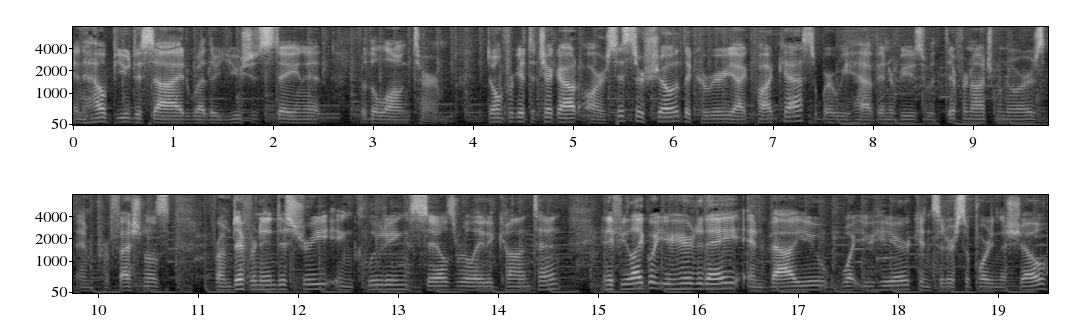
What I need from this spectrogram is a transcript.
and help you decide whether you should stay in it for the long term. Don't forget to check out our sister show, the Career Yak Podcast, where we have interviews with different entrepreneurs and professionals from different industry, including sales related content. And if you like what you hear today and value what you hear, consider supporting the show.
